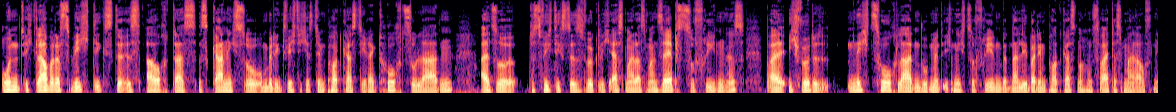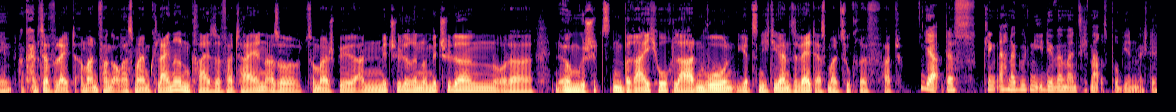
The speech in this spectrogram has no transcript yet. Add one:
Und ich glaube, das Wichtigste ist auch, dass es gar nicht so unbedingt wichtig ist, den Podcast direkt hochzuladen. Also das Wichtigste ist wirklich erstmal, dass man selbst zufrieden ist, weil ich würde nichts hochladen, womit ich nicht zufrieden bin, dann lieber den Podcast noch ein zweites Mal aufnehmen. Man kann es ja vielleicht am Anfang auch erstmal im kleineren Kreise verteilen, also zum Beispiel an Mitschülerinnen und Mitschülern oder in irgendeinem geschützten Bereich hochladen, wo jetzt nicht die ganze Welt erstmal Zugriff hat. Ja, das klingt nach einer guten Idee, wenn man sich mal ausprobieren möchte.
